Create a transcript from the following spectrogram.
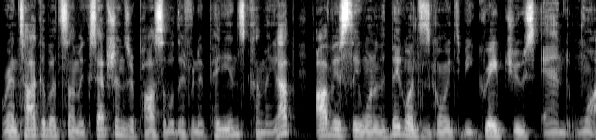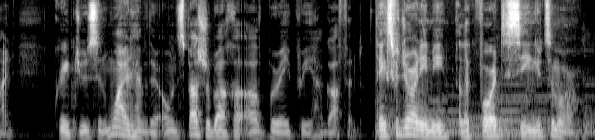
We're going to talk about some exceptions or possible different opinions coming up. Obviously, one of the big ones is going to be grape juice and wine. Grape juice and wine have their own special bracha of borei pri hagafen. Thanks for joining me. I look forward to seeing you tomorrow.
